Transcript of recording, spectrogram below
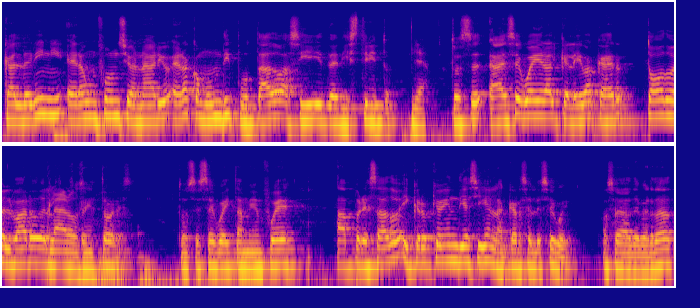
Calderini era un funcionario, era como un diputado así de distrito. Ya. Entonces, a ese güey era el que le iba a caer todo el varo de los Claro, sí. Entonces, ese güey también fue apresado y creo que hoy en día sigue en la cárcel ese güey. O sea, de verdad,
